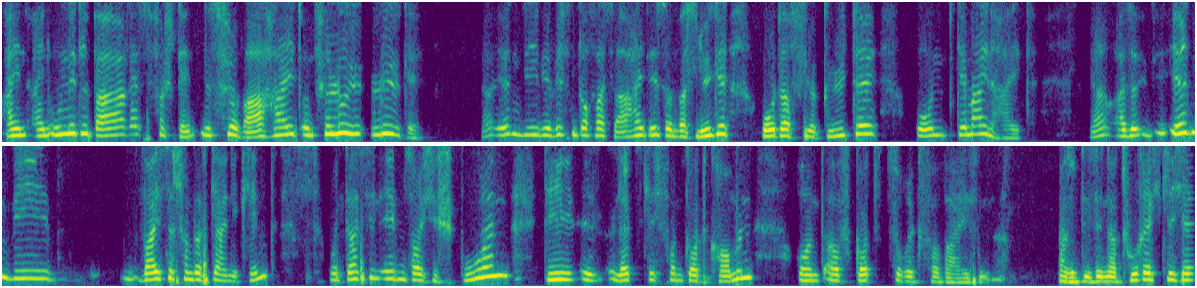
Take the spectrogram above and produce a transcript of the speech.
ein, ein unmittelbares Verständnis für Wahrheit und für Lüge. Ja, irgendwie, wir wissen doch, was Wahrheit ist und was Lüge oder für Güte und Gemeinheit. Ja, also irgendwie weiß es schon das kleine Kind. Und das sind eben solche Spuren, die äh, letztlich von Gott kommen und auf Gott zurückverweisen. Also diese naturrechtliche,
